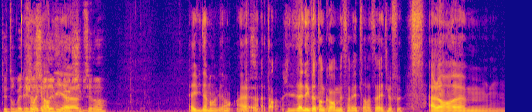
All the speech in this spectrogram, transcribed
T'es tombé déjà sur des vidéos de euh, Chips et Noix Évidemment, évidemment. Euh, attends, j'ai des anecdotes encore, mais ça va être, ça va être le feu. Alors, euh,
